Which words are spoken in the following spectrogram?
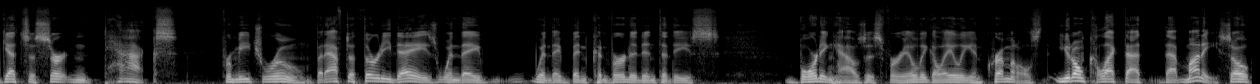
gets a certain tax from each room. But after 30 days, when they've when they've been converted into these boarding houses for illegal alien criminals, you don't collect that that money. So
